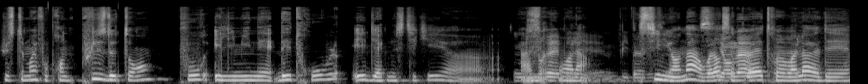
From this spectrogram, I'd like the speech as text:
justement, il faut prendre plus de temps pour éliminer des troubles et diagnostiquer euh, Une non, vraie voilà. s'il y en a, ou alors ça peut être ouais. voilà des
